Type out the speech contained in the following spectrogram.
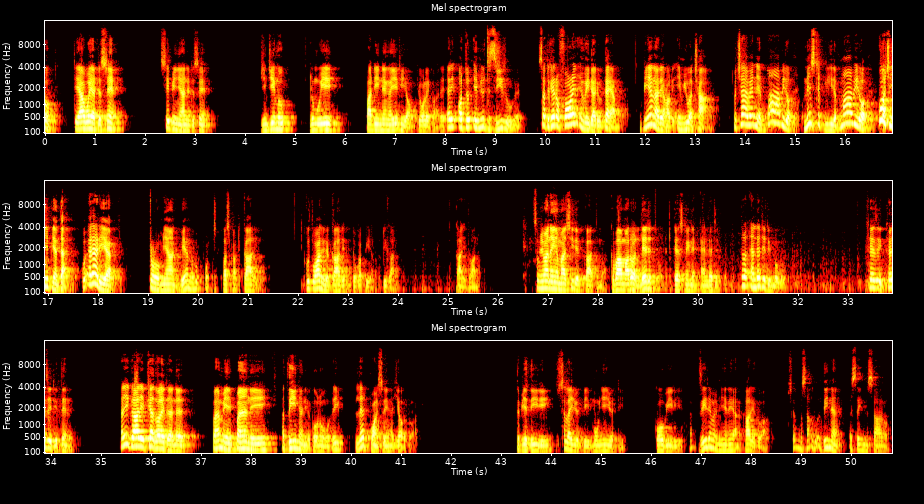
တရားဝဲရတဆင့်စိပညာနဲ့တဆင့်ယဉ်ကျေးမှုလူမှုရေးပါတီနိုင်ငံရေးထီအောင်ပြောလိုက်ပါတယ်အဲ့ဒီ autoimmune disease ဆိုပဲဆိုတော့တကယ်တော့ foreign invader တွေကိုတိုက်ရမှာပြန်လာတဲ့ဟာတွေ immune ကချမ ချဘဲနဲ့မှားပြီးတော့ mistake လေးတွေမှားပြီးတော့ကိုယ့်ချင်းပြန်တက်ကိုအဲ့ဒါတွေကတော်တော်များနေဘယ်မှာခု bus ကကားတွေကိုသွားနေတဲ့ကားတွေဒုက္ခပေးတာအဓိကကားတွေသွားတာဆိုမြန်မာနိုင်ငံမှာရှိတဲ့ကားဒီမှာကဘာမှာတော့ leaded gasoline နဲ့ unleaded သူတို့ unleaded တွေမဟုတ်ဘူးခဲစိတ်ခဲစိတ်တွေတင်အဲ့ဒီကားတွေဖြတ်သွားလိုက်တဲ့နဲ့ပန်းမင်ပန်းနေအသီးနှံတွေအကုန်လုံးအဲ့ဒီ lead point ဆိုရင်ရောက်သွား တပြစ်သီးတွေဆက်လက်ရွက်တွေမုံညင်းရွက်တွေဂေါ်ဘီတွေဈေးထဲမှာမြင်နေရကားတွေသွားမစားဘူးအသီးနှံအစိမ်းမစားတော့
